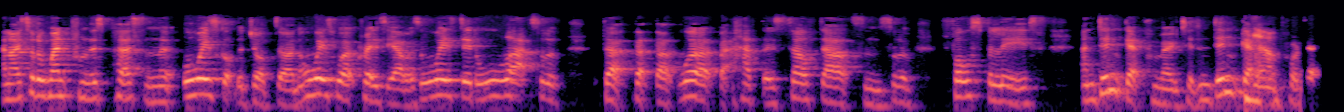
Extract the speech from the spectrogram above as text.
And I sort of went from this person that always got the job done, always worked crazy hours, always did all that sort of that that that work but had those self doubts and sort of false beliefs and didn't get promoted and didn't get yeah. on the project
